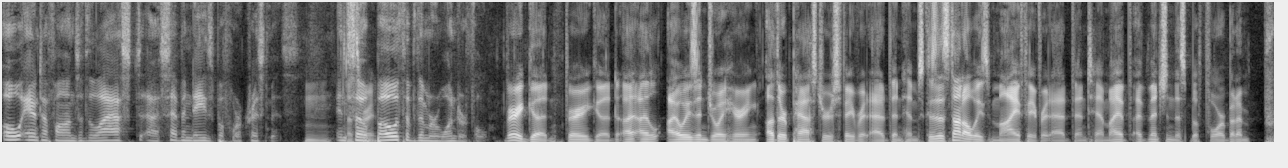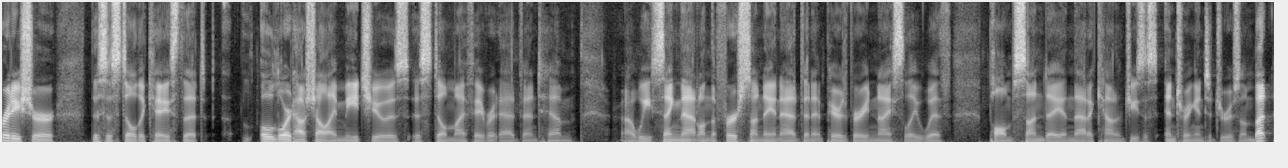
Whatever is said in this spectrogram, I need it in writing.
O antiphons of the last uh, seven days before Christmas. Mm, and so right. both of them are wonderful. Very good. Very good. I, I, I always enjoy hearing other pastors' favorite Advent hymns because it's not always my favorite Advent hymn. I've, I've mentioned this before, but I'm pretty sure this is still the case that Oh Lord, How Shall I Meet You is, is still my favorite Advent hymn. Uh, we sang that on the first Sunday in Advent. It pairs very nicely with Palm Sunday and that account of Jesus entering into Jerusalem. But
